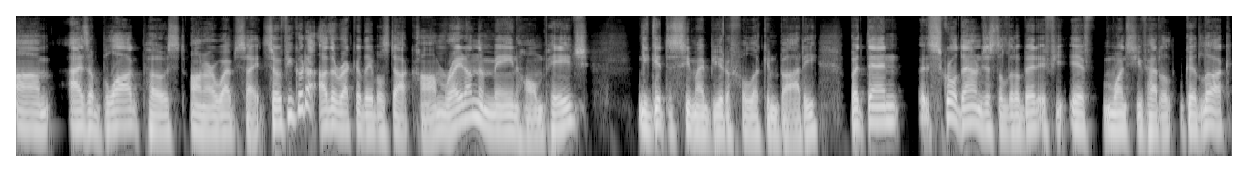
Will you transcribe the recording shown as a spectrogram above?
um, as a blog post on our website. So if you go to otherrecordlabels.com, right on the main homepage, you get to see my beautiful looking body. But then Uh, scroll down just a little bit if you, if once you've had a good look,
